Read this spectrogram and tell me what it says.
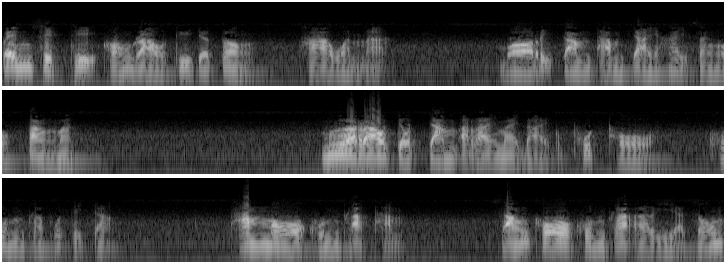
เป็นสิทธิของเราที่จะต้องภาวนาบริกรรมทำใจให้สงบตั้งมั่น เมื่อเราจดจำอะไรไม่ได้ก็พุทโธ คุณพระพุทธเจ้าธรรมโมคุณพระธรรม สังโฆคุณพระอริยสงฆ์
